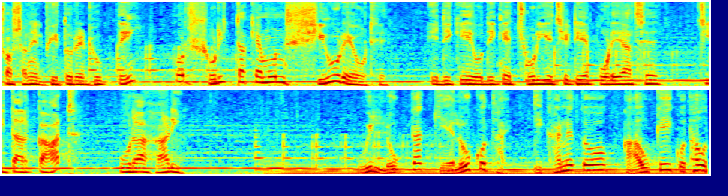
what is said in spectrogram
শ্মশানের ভিতরে ঢুকতেই ওর শরীরটা কেমন শিউরে ওঠে। এদিকে ওদিকে ছড়িয়ে ছিটিয়ে পড়ে আছে চিতার কাঠ পুরা হাঁড়ি। ওই লোকটা গেল কোথায়? এখানে তো কাউকেই কোথাও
